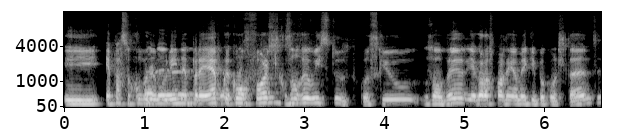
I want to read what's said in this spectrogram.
E é passa o Ruben Amorim na pré-época com reforços, resolveu isso tudo, conseguiu resolver e agora o Sporting é uma equipa constante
